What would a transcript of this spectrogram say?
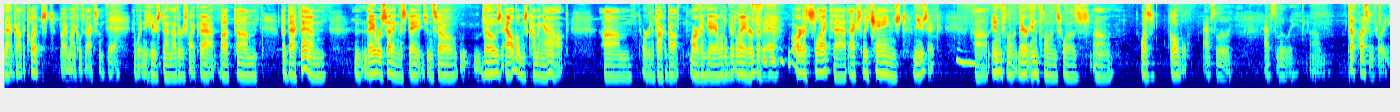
that got eclipsed by Michael Jackson Yeah. and Whitney Houston and others like that. But um, but back then, they were setting the stage, and so those albums coming out. Um, we're going to talk about Marvin Gaye a little bit later, but Yeah. artists like that actually changed music. Uh, influence their influence was um, was global. Absolutely, absolutely. Um, tough question for you.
